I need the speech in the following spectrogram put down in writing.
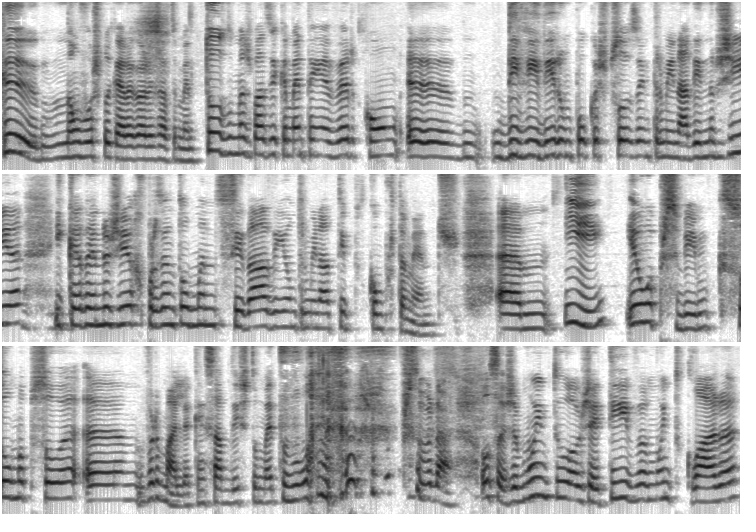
que não vou explicar agora exatamente tudo, mas basicamente tem a ver com eh, dividir um pouco as pessoas em determinada energia e cada energia representa uma necessidade e um determinado tipo de comportamentos. Ahm, e eu apercebi-me que sou uma pessoa ahm, vermelha, quem sabe disto do método laser Ou seja, muito objetiva, muito clara,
